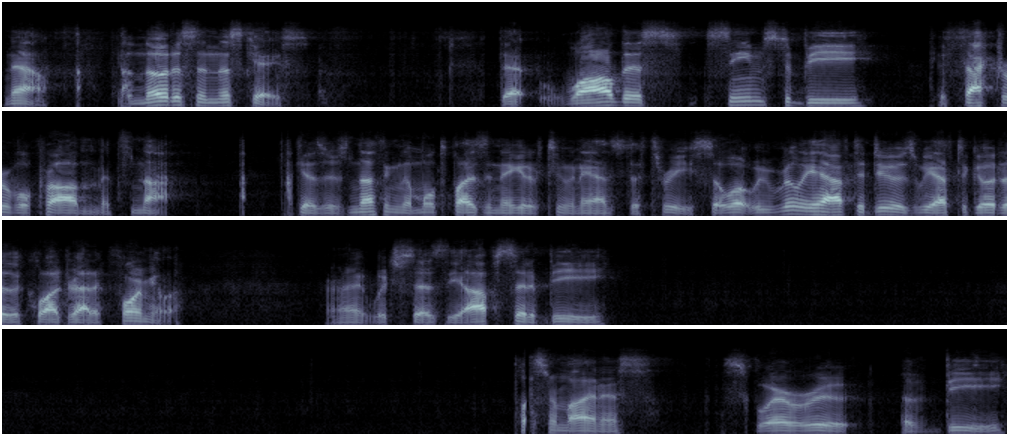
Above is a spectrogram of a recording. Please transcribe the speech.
Now, you'll notice in this case that while this seems to be a factorable problem, it's not. Because there's nothing that multiplies the negative 2 and adds to 3. So what we really have to do is we have to go to the quadratic formula, all right, which says the opposite of b plus or minus square root of b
